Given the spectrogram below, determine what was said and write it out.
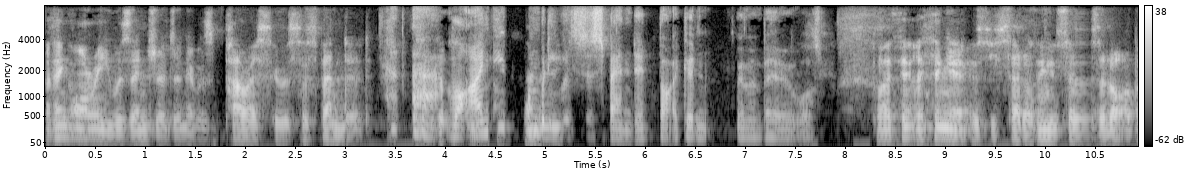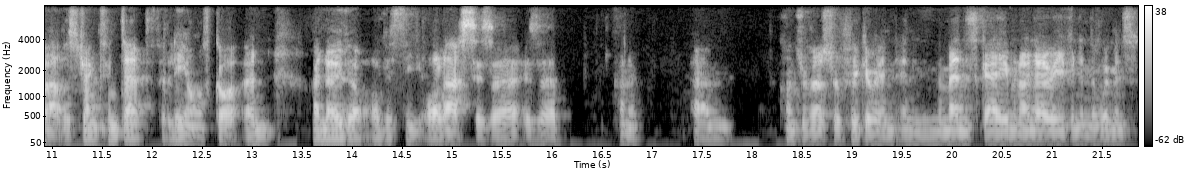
I think Henry was injured and it was Parris who was suspended. well, I knew somebody was suspended, but I couldn't remember who it was. But I think I think it, as you said, I think it says a lot about the strength and depth that Lyon have got, and I know that obviously Aulas is a is a kind of um, controversial figure in, in the men's game, and I know even in the women's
